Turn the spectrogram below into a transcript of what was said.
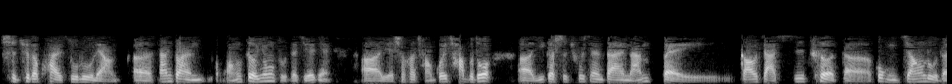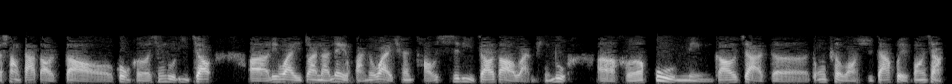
市区的快速路两呃三段黄色拥堵的节点。啊，也是和常规差不多。呃，一个是出现在南北高架西侧的贡江路的上匝道到共和新路立交，啊，另外一段呢内环的外圈曹溪立交到宛平路，啊，和沪闽高架的东侧往徐家汇方向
